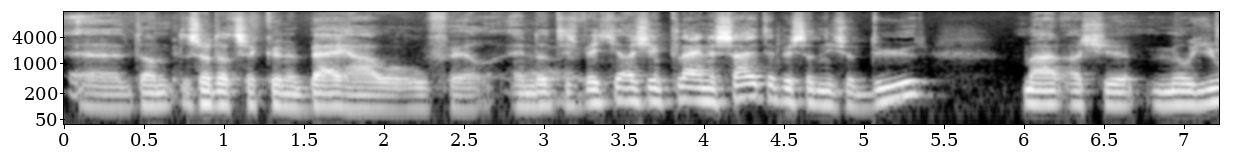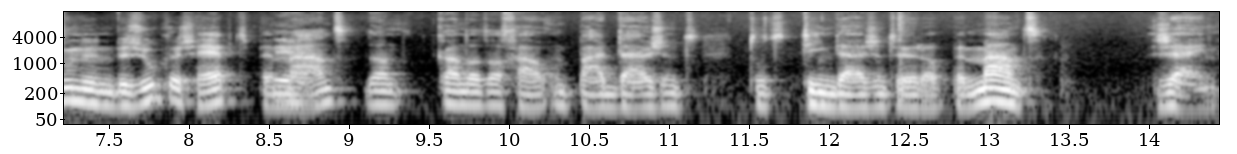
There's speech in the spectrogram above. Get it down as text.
eh, dan, zodat ze kunnen bijhouden hoeveel. En dat is, weet je, als je een kleine site hebt, is dat niet zo duur. Maar als je miljoenen bezoekers hebt per Ja. maand, dan kan dat al gauw een paar duizend tot 10.000 euro per maand zijn.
